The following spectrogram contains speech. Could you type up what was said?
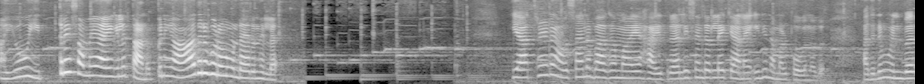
അയ്യോ ഇത്രയും സമയമായെങ്കിലും തണുപ്പിന് യാതൊരു കുറവും ഉണ്ടായിരുന്നില്ല. യാത്രയുടെ അവസാന ഭാഗമായ ഹൈദരാലി സെന്ററിലേക്കാണ് ഇനി നമ്മൾ പോകുന്നത്. അതിനു മുൻപ്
